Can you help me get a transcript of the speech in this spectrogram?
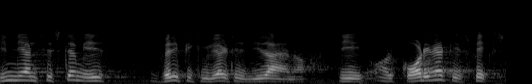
Indian system is very peculiar it is Nirayana the coordinate is fixed.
